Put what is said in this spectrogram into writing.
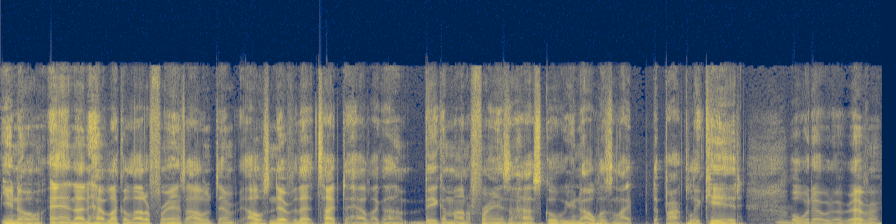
You know, and I didn't have like a lot of friends. I was never, I was never that type to have like a big amount of friends in high school. You know, I wasn't like the popular kid or whatever, whatever, whatever.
